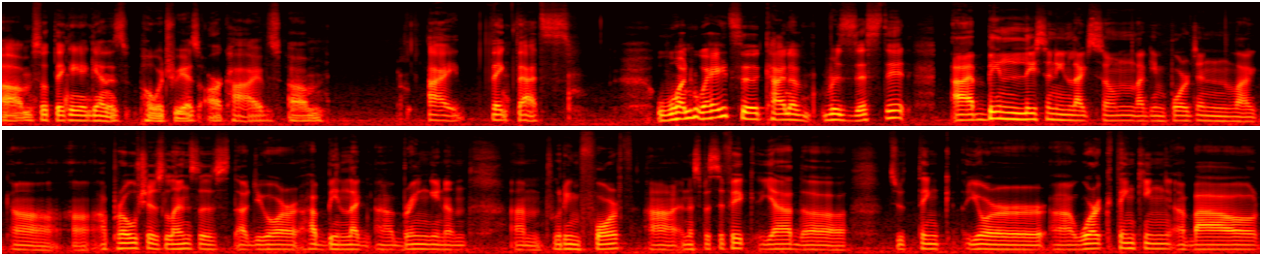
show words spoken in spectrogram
Um, so thinking again as poetry as archives, um, I think that's one way to kind of resist it. I've been listening like some like important like uh, uh, approaches, lenses that you are have been like uh, bringing and um, putting forth, uh, in a specific yeah the to think your uh, work thinking about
